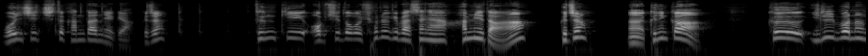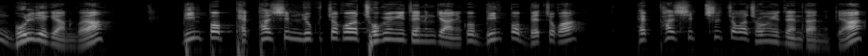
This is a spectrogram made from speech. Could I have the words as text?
원시 취득한다는 얘기야. 그죠? 등기 없이도 효력이 발생합니다. 그죠? 어, 그러니까 그 1번은 뭘 얘기하는 거야? 민법 186조가 적용이 되는 게 아니고 민법 몇 조가? 187조가 적용이 된다는 얘기야.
